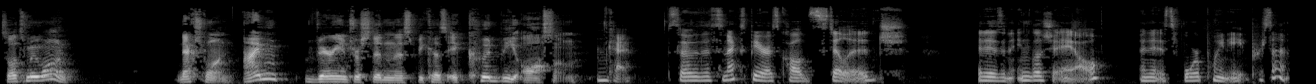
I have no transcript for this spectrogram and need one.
So let's move on. Next one. I'm very interested in this because it could be awesome. Okay. So this next beer is called Stillage. It is an English ale and it is 4.8%.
